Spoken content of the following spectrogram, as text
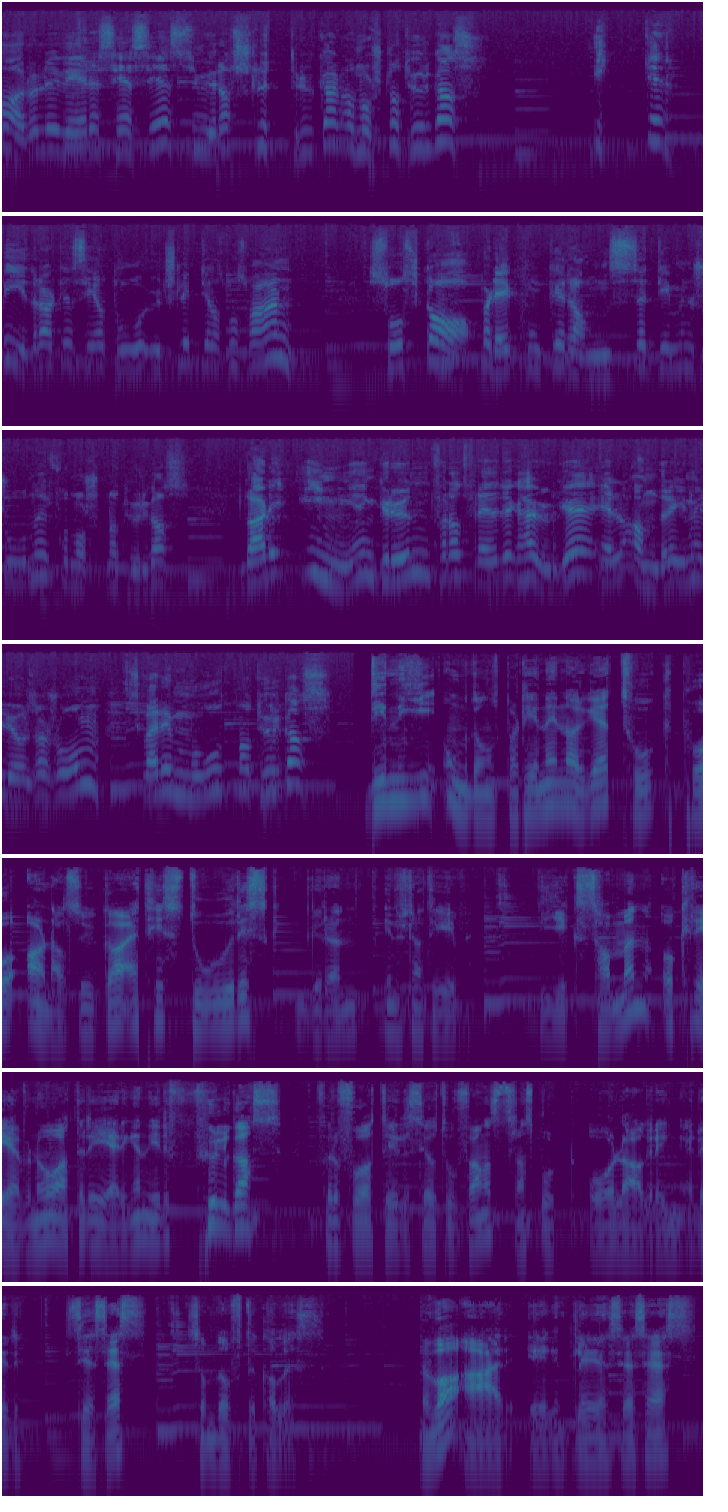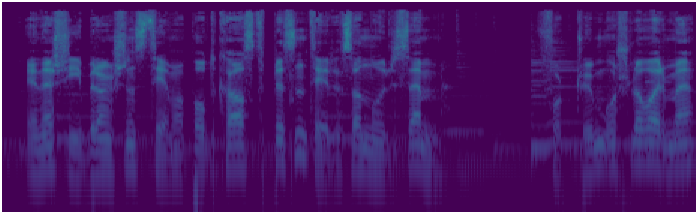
klarer å levere CCS som gjør at sluttbrukeren av norsk naturgass ikke bidrar til CO2-utslipp til atmosfæren, så skaper det konkurransedimensjoner for norsk naturgass. Da er det ingen grunn for at Fredrik Hauge eller andre i miljøorganisasjonen skal være imot naturgass. De ni ungdomspartiene i Norge tok på Arendalsuka et historisk grønt initiativ. De gikk sammen og krever nå at regjeringen gir full gass for å få til CO2-fangst, transport og lagring, eller CCS som det ofte kalles. Men hva er egentlig CCS? Energibransjens temapodkast presenteres av Norcem, Fortum Oslo Varme,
